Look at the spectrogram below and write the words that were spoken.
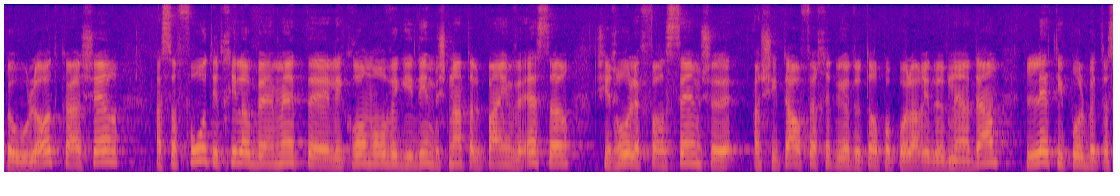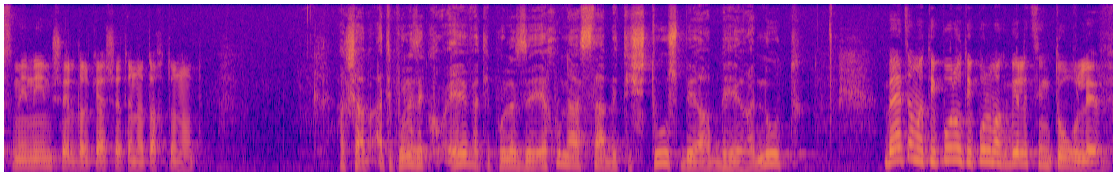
פעולות, כאשר הספרות התחילה באמת אה, לקרוא מור וגידים בשנת 2010, שהחלו לפרסם שהשיטה הופכת להיות יותר פופולרית בבני אדם לטיפול בתסמינים של דרכי השתן התחתונות. עכשיו, הטיפול הזה כואב? הטיפול הזה, איך הוא נעשה? בטשטוש? בערנות? בעצם הטיפול הוא טיפול מקביל לצנתור לב.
